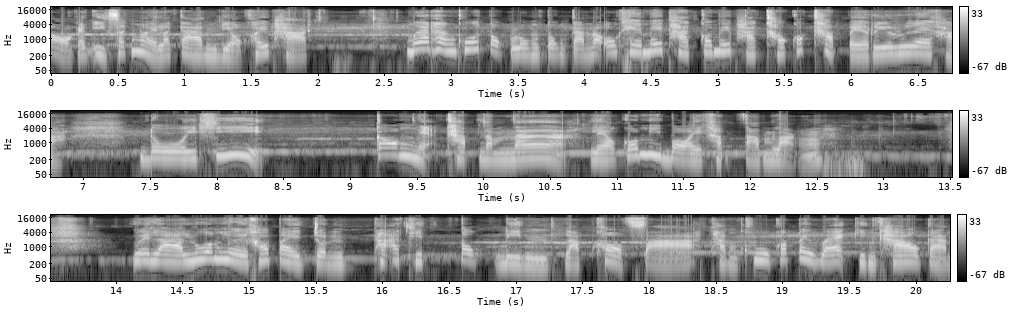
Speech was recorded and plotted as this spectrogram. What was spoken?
ต่อกันอีกสักหน่อยละกัน เดี๋ยวค่อยพัก เมื่อทั้งคู่ตกลงตรงกันว่าโอเคไม่พักก็ไม่พักเขาก็ขับไปเรื่อยๆค่ะ โดยที่กล้องเนี่ยขับนำหน้าแล้วก็มีบอยขับตามหลัง เวลาล่วงเลยเข้าไปจนพระอาทิตย์ ตกดิน รับขอบฟ้า ทั้งคู่ก็ไปแวะกินข้าวกัน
